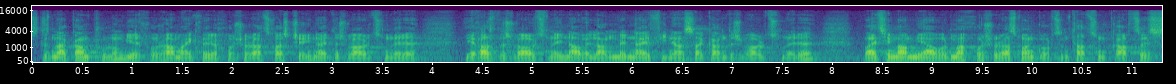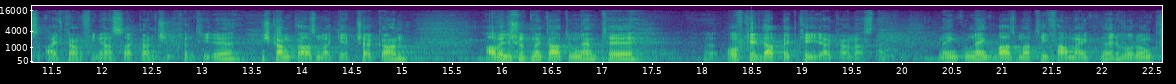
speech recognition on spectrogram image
Սկզբնական փուլում, երբ որ համայնքները խոշորացված չէին, այդ դժվարությունները եղած դժվարություններին ավելանում էր նաև ֆինանսական դժվարությունները, բայց հիմա միավորման խոշորացման գործընթացում կարծես այդքան ֆինանսական չի խնդիրը, ինչքան կազմակերպչական, ավելի շուտ նկատի ունեմ, թե ովքեր դա պետք է իրականացնեն։ Մենք ունենք բազմաթիվ համայնքներ, որոնք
